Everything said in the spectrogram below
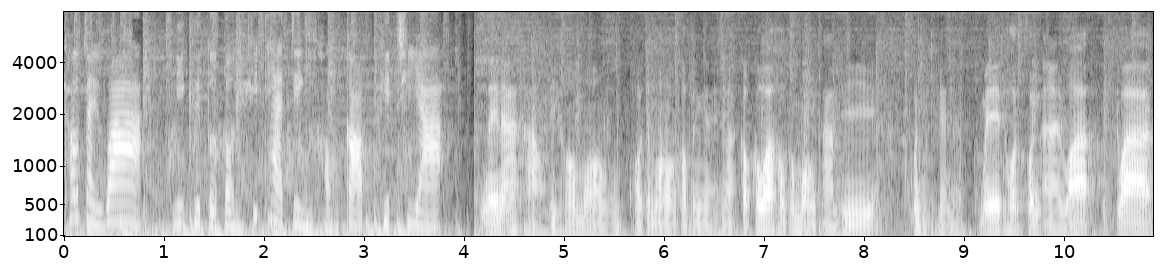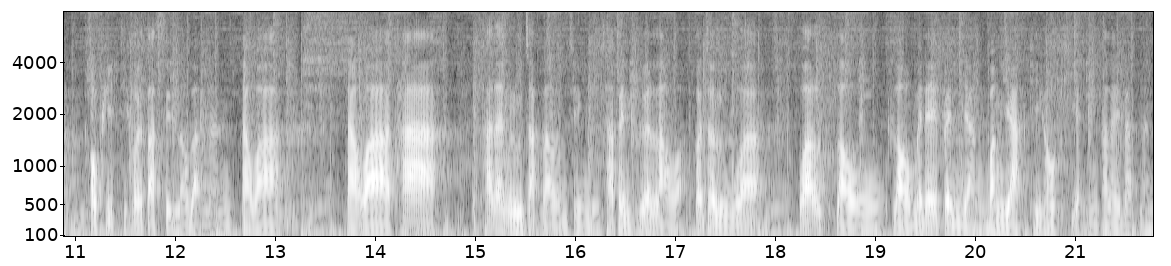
เข้าใจว่า นี่คือตัวตนที่แท้จริงของกอล์ฟพิชยะ ในหน้าข่าวที่เขามองเขาจะมองว่าก๊อฟเป็นไงใช่ไหมก๊อฟก็ว่าเขาก็มองตามที่คนเขียนนะไม่ได้โทษคนอ่านว่าว่าเขาผิดที่เขาตัดสินเราแบบนั้น แต่ว่าแต่ว่าถ้าถ้าได้มารู้จักเราจริงๆหรือถ้าเป็นเพื่อนเราอะก็จะรู้ว่าว่าเราเราไม่ได้เป็นอย่างบางอย่างที่เขาเขียนอะไรแบบนั้น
